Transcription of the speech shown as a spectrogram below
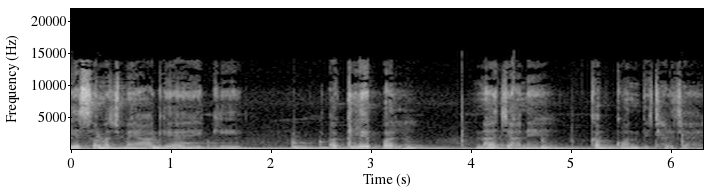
ये समझ में आ गया है कि अगले पल न जाने कब कौन बिछड़ जाए।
